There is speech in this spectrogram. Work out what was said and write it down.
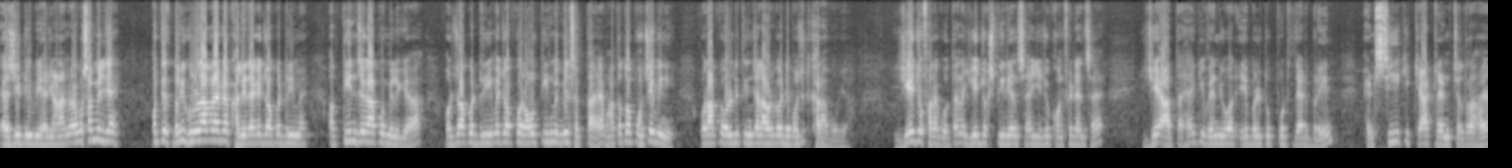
एसजीटी भी हरियाणा में और आपको सब मिल जाए। और बल्कि गुरु गुरुराम राय में आप खाली रह गए जो आपका ड्रीम है। अब तीन जगह आपको मिल गया और जो आपका ड्रीम है जो आपको राउंड तीन में मिल सकता है वहाँ तो, आप पहुँचे भी नहीं और आपके ऑलरेडी तीन चार लाख रुपये का डिपॉजिट ख़राब हो गया। ये जो फ़र्क होता है ना ये जो एक्सपीरियंस है ये जो कॉन्फिडेंस है ये आता है कि when you are able to put that brain and see कि क्या ट्रेंड चल रहा है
